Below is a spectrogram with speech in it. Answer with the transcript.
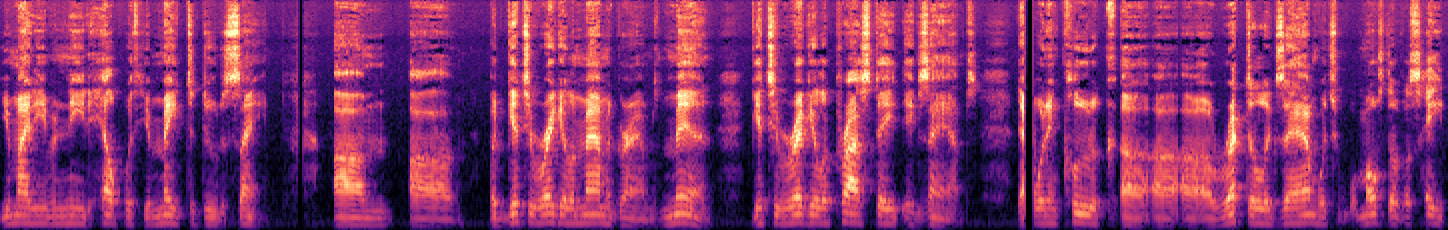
You might even need help with your mate to do the same. Um, uh, but get your regular mammograms. Men, get your regular prostate exams. That would include a, a, a rectal exam, which most of us hate.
